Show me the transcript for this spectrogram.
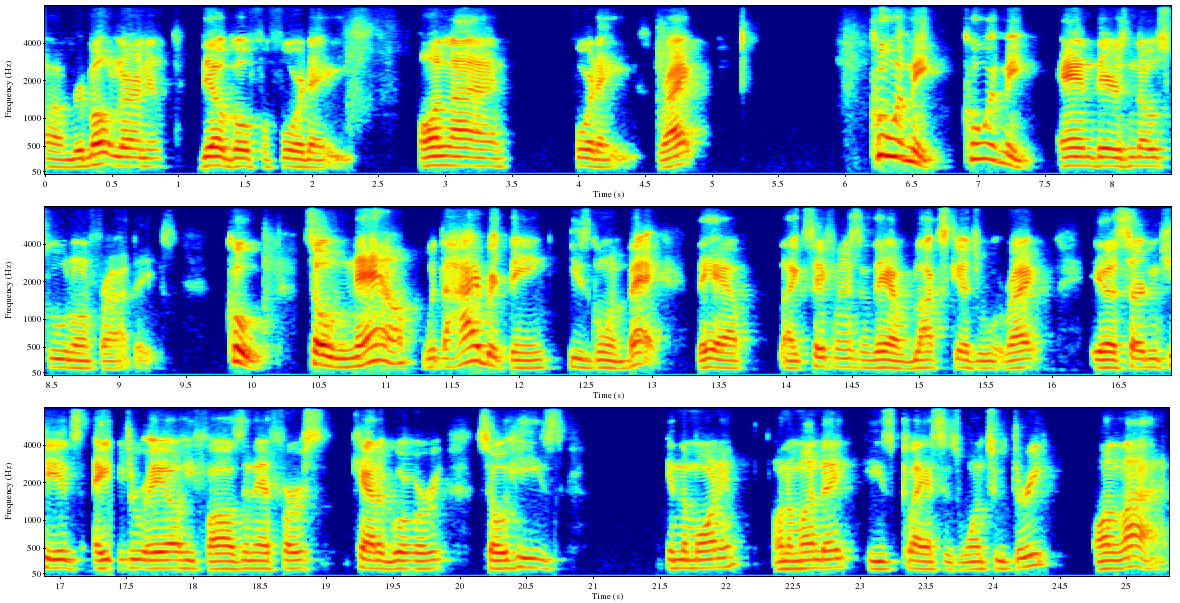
um, remote learning, they'll go for four days online, four days, right? Cool with me, cool with me. And there's no school on Fridays. Cool. So now with the hybrid thing, he's going back. They have like say for instance, they have a block schedule, right? Yeah, certain kids A through L, he falls in that first category. So he's in the morning on a Monday, he's classes one, two, three online.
